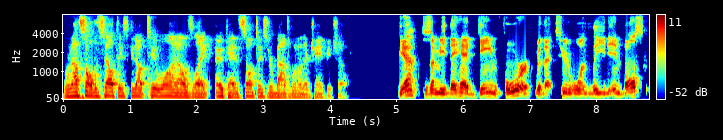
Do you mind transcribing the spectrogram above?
When I saw the Celtics get up two one, I was like, okay, the Celtics are about to win their championship. Yeah, because I mean, they had Game Four with that two to one lead in Boston,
